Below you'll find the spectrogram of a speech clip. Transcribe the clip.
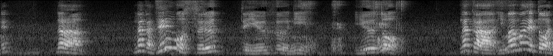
ね。だからなんか善をするっていうふうに言うとなんか今までとは違っ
